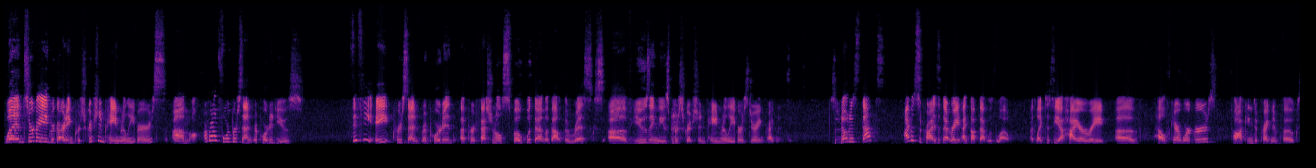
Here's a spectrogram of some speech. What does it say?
When surveyed regarding prescription pain relievers, um, around 4% reported use. 58% reported a professional spoke with them about the risks of using these prescription pain relievers during pregnancy. So notice that's, I was surprised at that rate. I thought that was low. I'd like to see a higher rate of healthcare workers talking to pregnant folks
